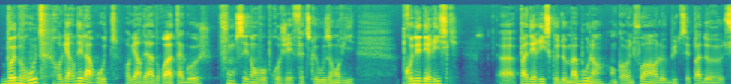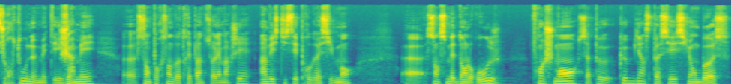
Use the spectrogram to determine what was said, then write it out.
Bonne route, regardez la route, regardez à droite, à gauche, foncez dans vos projets, faites ce que vous avez envie, prenez des risques, euh, pas des risques de maboule, hein. encore une fois, hein, le but c'est pas de, surtout ne mettez jamais 100% euh, de votre épargne sur les marchés, investissez progressivement, sans se mettre dans le rouge, franchement ça peut que bien se passer si on bosse,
